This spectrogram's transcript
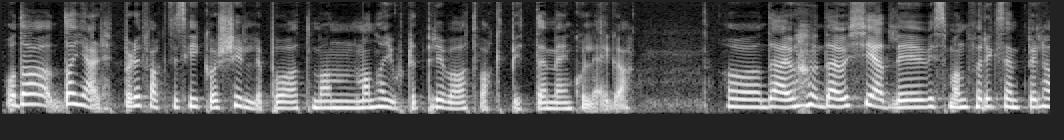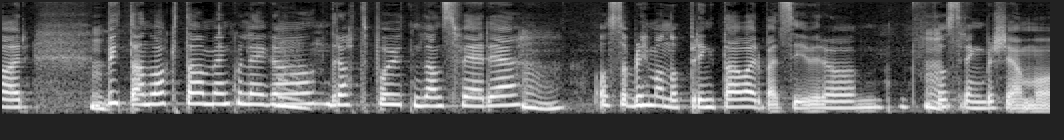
Og da, da hjelper det faktisk ikke å skylde på at man, man har gjort et privat vaktbytte med en kollega. Og det er, jo, det er jo kjedelig hvis man f.eks. har mm. bytta en vakt da, med en kollega, mm. dratt på utenlandsferie, mm. Og så blir man oppringt av arbeidsgiver og får mm. streng beskjed om å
